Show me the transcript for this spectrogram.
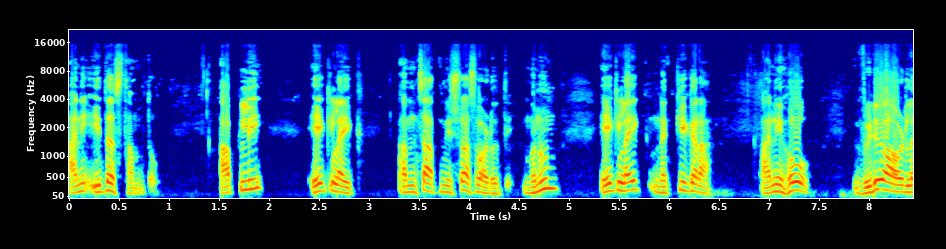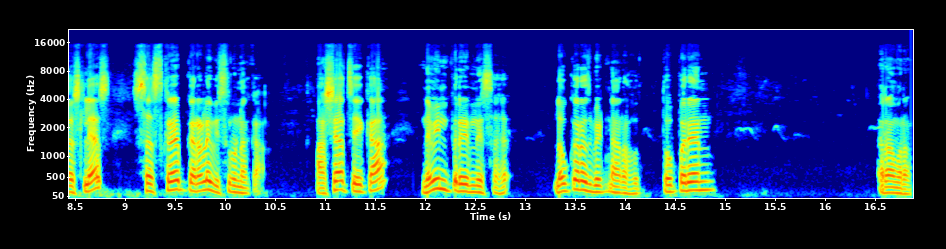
आणि इथंच थांबतो. आपली एक लाईक आमचा आत्मविश्वास वाढवते. म्हणून एक लाईक नक्की करा. आणि हो व्हिडिओ आवडला असल्यास सबस्क्राईब करायला विसरू नका. अशाच एका नवीन प्रेरणेसह लवकरच भेटणार आहोत. तोपर्यंत राम राम.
